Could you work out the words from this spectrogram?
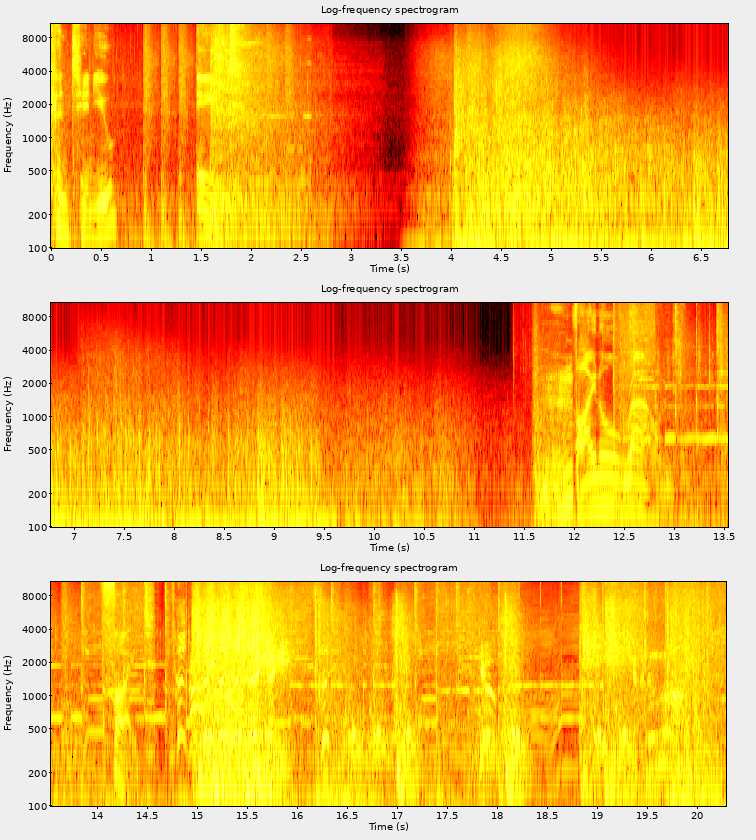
Continue. Eight. Mm-hmm. Final round. Fight.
